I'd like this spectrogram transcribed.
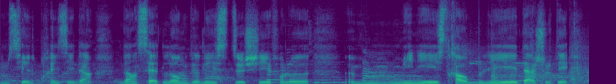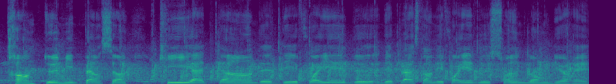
Monsieur le Président, dans cette longue liste de chiffres, le euh, ministre a oublié d'ajouter 32 000 personnes qui attendent des, foyers des places dans des foyers de soins de longue durée.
